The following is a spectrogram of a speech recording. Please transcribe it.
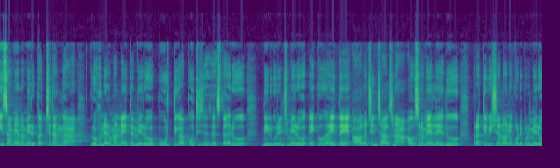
ఈ సమయంలో మీరు ఖచ్చితంగా గృహ నిర్మాణం అయితే మీరు పూర్తిగా పూర్తి చేసేస్తారు. దీని గురించి మీరు ఎక్కువగా అయితే ఆలోచించాల్సిన అవసరమే లేదు. ప్రతి విషయంలోని కూడా ఇప్పుడు మీరు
